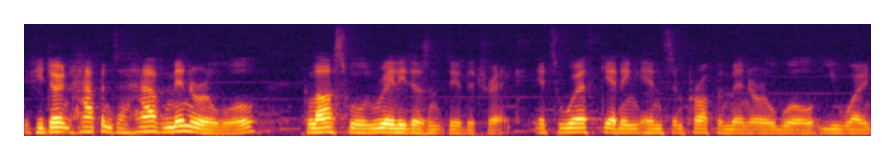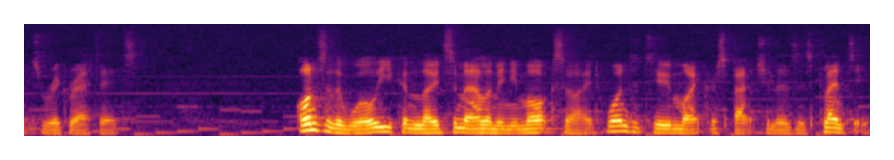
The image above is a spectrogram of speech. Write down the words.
If you don't happen to have mineral wool, glass wool really doesn't do the trick. It's worth getting in some proper mineral wool, you won't regret it. Onto the wool you can load some aluminium oxide, one to two micro spatulas is plenty.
